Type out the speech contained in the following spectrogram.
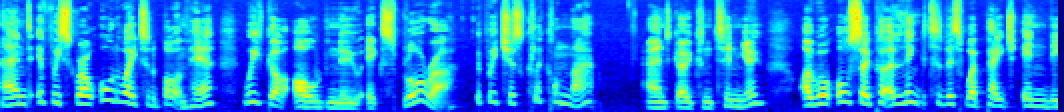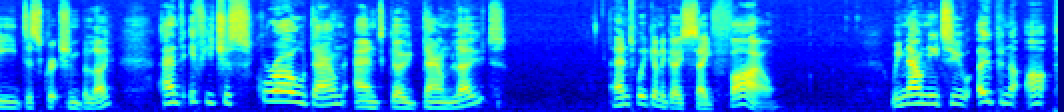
And if we scroll all the way to the bottom here, we've got Old New Explorer. If we just click on that and go continue, I will also put a link to this web page in the description below. And if you just scroll down and go download, and we're going to go save file. We now need to open up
